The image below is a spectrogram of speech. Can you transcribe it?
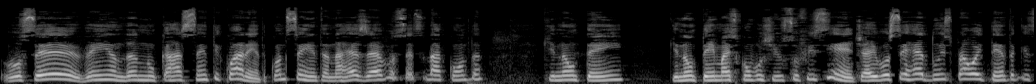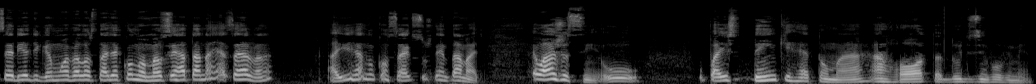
Você vem andando no carro a 140. Quando você entra na reserva, você se dá conta que não tem que não tem mais combustível suficiente. Aí você reduz para 80, que seria, digamos, uma velocidade econômica. Mas você já está na reserva, né? Aí já não consegue sustentar mais. Eu acho assim, o, o país tem que retomar a rota do desenvolvimento.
